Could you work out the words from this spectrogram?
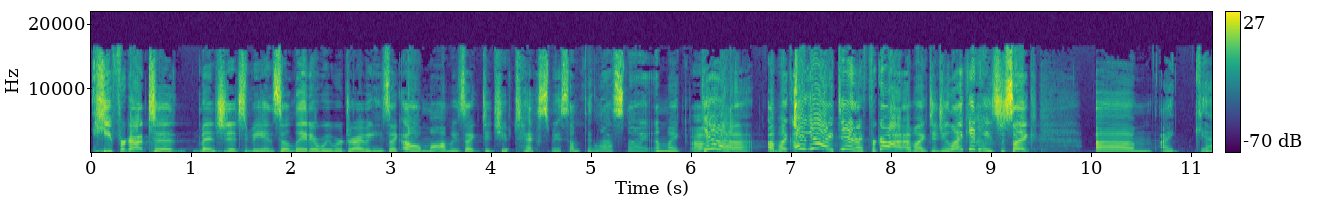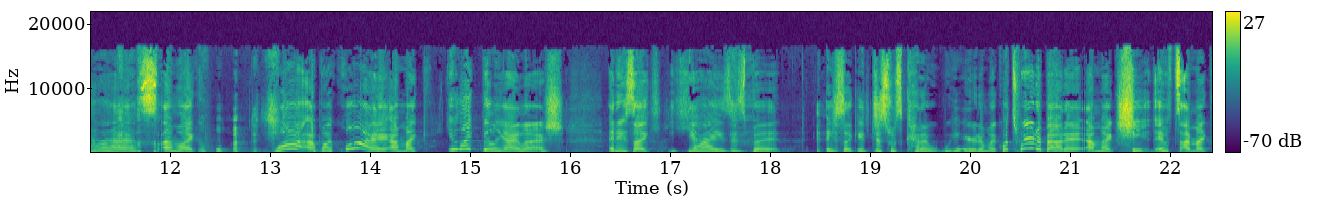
he forgot to mention it to me. And so later we were driving. He's like, oh, mom. He's like, did you text me something last night? I'm like, yeah. I'm like, oh yeah, I did. I forgot. I'm like, did you like it? And he's just like. Um, I guess. I'm like, what? I'm like, why? I'm like, you like Billie Eilish? And he's like, yeah, he says, but it's like it just was kind of weird. I'm like, what's weird about it? I'm like, she. It's. I'm like,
